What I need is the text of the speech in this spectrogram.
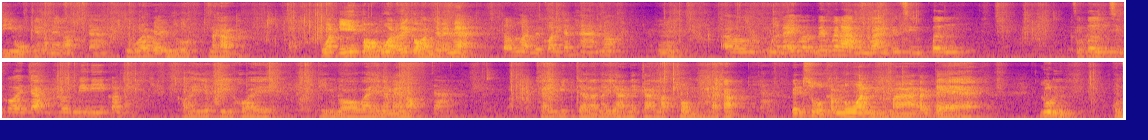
สี่หกเนี่ยนะแม่เนาะจ้าถือว่าแม่นอยู่นะครับ งวดนี้ต่องวดไว้ก่อนใช่ไหมแม่ ต้องงวดไปก่อนจังหารเนาะอืมเอามื้อใดว่าได้เวลาว่างๆจังสิเบิ่งสิเบิ่งสิคอยจับเบิ่งดีๆก่อน ขอให้เอฟซีคอย พิมพ์รอไว้นะแม่เนาะจ้าใช้วิจารณญาณในการรับชมนะครับ จ้าเป็นสูตรคำนวณมาตั้งแต่รุ่นคุณ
